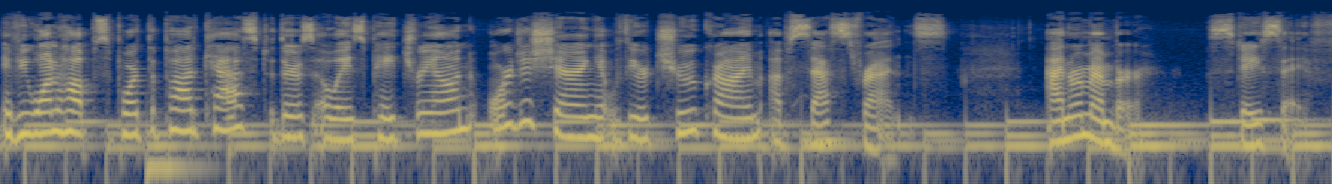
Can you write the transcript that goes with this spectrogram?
If you want to help support the podcast, there's always Patreon or just sharing it with your true crime obsessed friends. And remember, stay safe.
